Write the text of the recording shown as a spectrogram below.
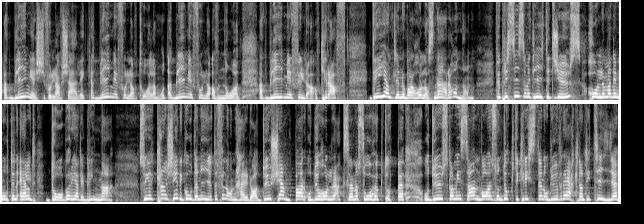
Att bli mer fulla av kärlek, att bli mer fulla av tålamod, att bli mer fulla av nåd, att bli mer fyllda av kraft. Det är egentligen att bara hålla oss nära honom. För precis som ett litet ljus, håller man det mot en eld, då börjar det brinna. Så kanske är det goda nyheter för någon här idag. Du kämpar och du håller axlarna så högt uppe och du ska minsann vara en sån duktig kristen och du räknar till tio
